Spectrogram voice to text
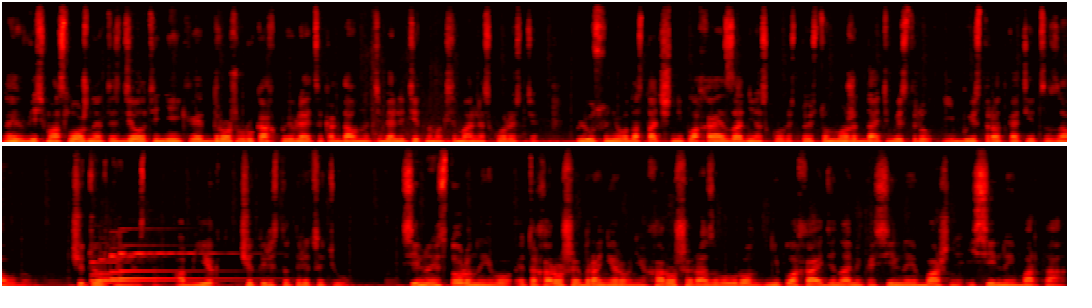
Э, весьма сложно это сделать и некая дрожь в руках появляется, когда он на тебя летит на максимальной скорости. Плюс у него достаточно неплохая задняя скорость, то есть он может дать выстрел и быстро откатиться за угол. Четвертое место. Объект 430У. Сильные стороны его – это хорошее бронирование, хороший разовый урон, неплохая динамика, сильные башни и сильные борта.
